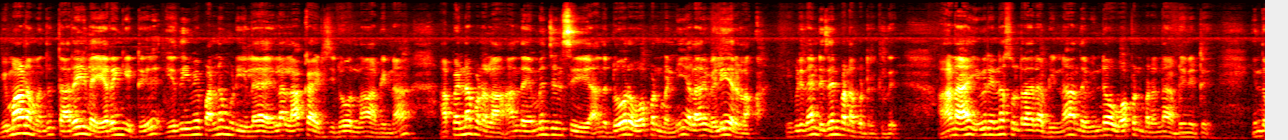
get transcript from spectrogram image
விமானம் வந்து தரையில் இறங்கிட்டு எதையுமே பண்ண முடியல. எல்லாம் லாக் ஆகிடுச்சு டோர்லாம் அப்படின்னா அப்போ என்ன பண்ணலாம்? அந்த எமர்ஜென்சி அந்த டோரை ஓப்பன் பண்ணி எல்லோரும் வெளியேறலாம். இப்படி தான் டிசைன் பண்ணப்பட்டிருக்குது. ஆனால் இவர் என்ன சொல்கிறாரு அப்படின்னா அந்த விண்டோவை ஓப்பன் பண்ணணும் அப்படின்ட்டு இந்த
